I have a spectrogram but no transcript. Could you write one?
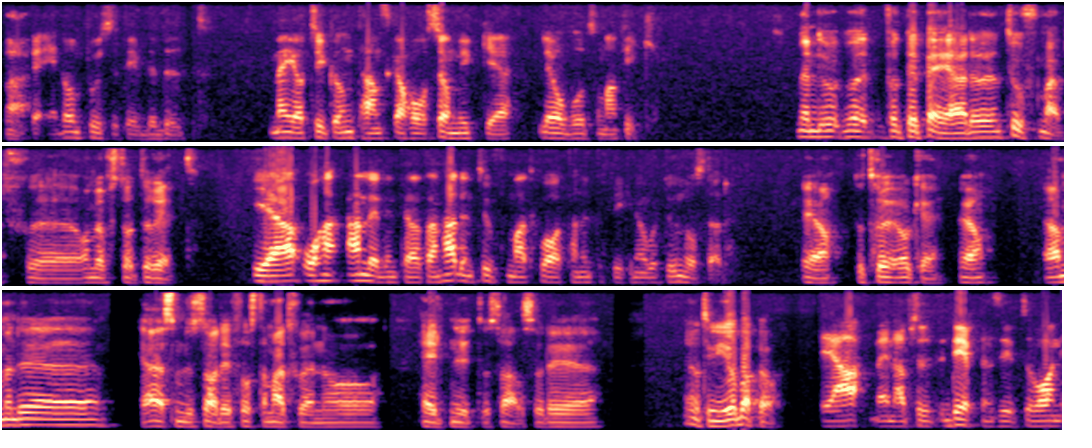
Nej. det är ändå en positiv debut. Men jag tycker inte han ska ha så mycket lovord som han fick. Men du, för PP hade en tuff match eh, om jag förstått det rätt? Ja, och han, anledningen till att han hade en tuff match var att han inte fick något understöd. Ja, då tror jag okej. Okay. Ja. ja, men det... Ja, som du sa, det är första matchen och helt nytt och så här. Så det är någonting att jobba på. Ja, men absolut. Defensivt så var han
